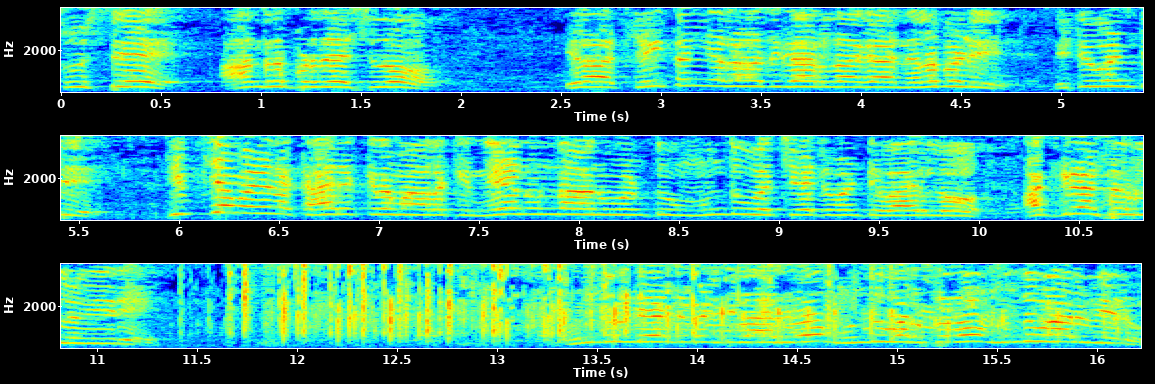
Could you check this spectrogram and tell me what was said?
చూస్తే ఆంధ్రప్రదేశ్లో ఇలా చైతన్య రాజు గారి లాగా నిలబడి ఇటువంటి దివ్యమైన కార్యక్రమాలకి నేనున్నాను అంటూ ముందు వచ్చేటువంటి వారిలో అగ్రసరులు వీరే. ముందుండేటువంటి వారిలో ముందు వరుసలో ముందు వారు వీరు.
